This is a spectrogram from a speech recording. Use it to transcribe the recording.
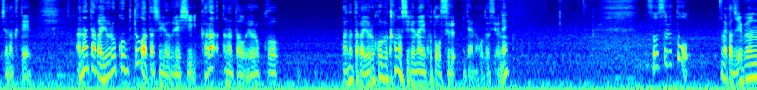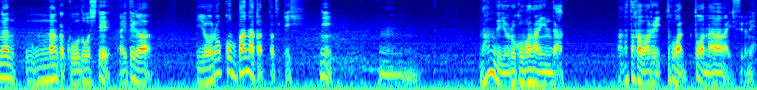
じゃなくて、あなたが喜ぶと私が嬉しいからあなたを喜ぶ、あなたが喜ぶかもしれないことをするみたいなことですよね。そうすると、なんか自分がなんか行動して相手が喜ばなかった時に、うん、なんで喜ばないんだ？あなたが悪いとは、とはならないですよね。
